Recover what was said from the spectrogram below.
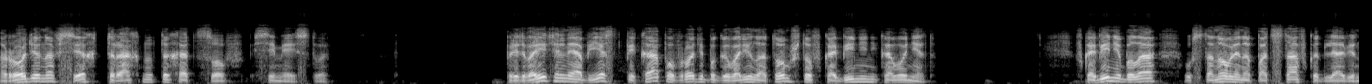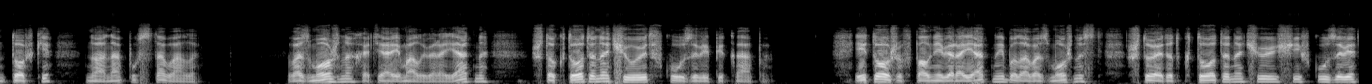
родина всех трахнутых отцов семейства. Предварительный объезд пикапа вроде бы говорил о том, что в кабине никого нет. В кабине была установлена подставка для винтовки, но она пустовала. Возможно, хотя и маловероятно, что кто-то ночует в кузове пикапа. И тоже вполне вероятной была возможность, что этот кто-то, ночующий в кузове,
